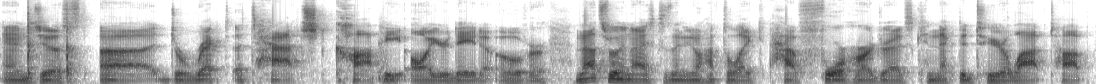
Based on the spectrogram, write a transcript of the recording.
and just uh, direct attached copy all your data over. And that's really nice because then you don't have to like have four hard drives connected to your laptop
